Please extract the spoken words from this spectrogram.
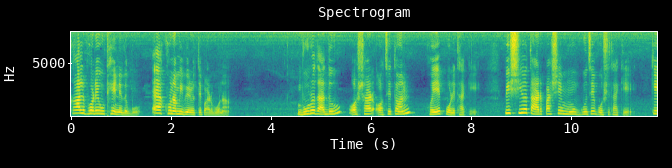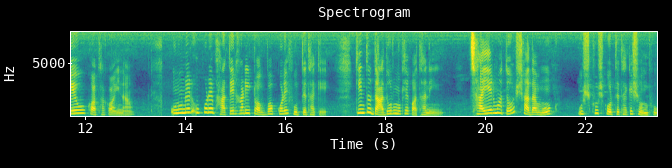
কাল ভোরে উঠে এনে দেবো, এখন আমি বেরোতে পারব না। বুড়ো দাদু অসার অচেতন হয়ে পড়ে থাকে। পিসিও তার পাশে মুখ গুঁজে বসে থাকে, কেউ কথা কয় না। উনুনের উপরে ভাতের হাঁড়ি টকবক করে ফুটতে থাকে। কিন্তু দাদুর মুখে কথা নেই। ছাইয়ের মতো সাদা মুখ উসখুস করতে থাকে শম্ভু।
